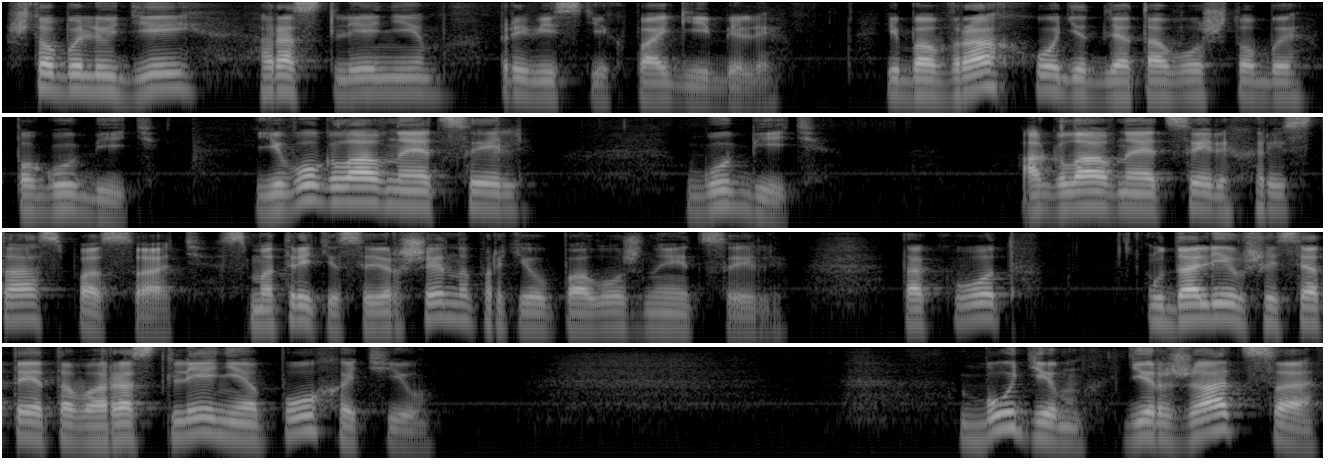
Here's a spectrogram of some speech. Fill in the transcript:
чтобы людей растлением привести к погибели. Ибо враг ходит для того, чтобы погубить. Его главная цель – губить. А главная цель Христа – спасать. Смотрите, совершенно противоположные цели. Так вот, удалившись от этого растления похотью, будем держаться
